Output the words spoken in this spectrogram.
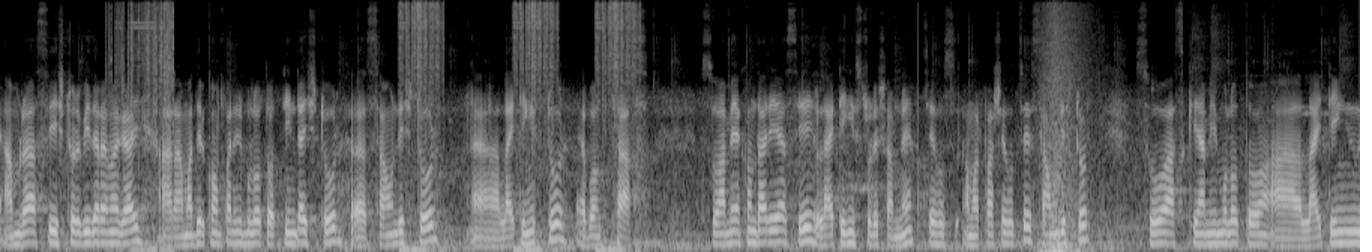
আমরা আছি স্টোর বিদারামাগাই আর আমাদের কোম্পানির মূলত তিনটা store sound store lighting store এবং ট্রাস সো আমি এখন দাঁড়িয়ে আছি লাইটিং স্টোরের সামনে। সে হচ্ছে- আমার পাশে হচ্ছে সাউন্ড স্টোর সো আজকে আমি মূলত লাইটিং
